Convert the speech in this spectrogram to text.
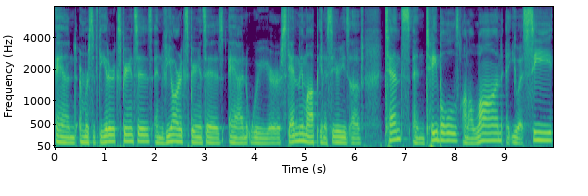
and immersive theater experiences and VR experiences, and we're standing them up in a series of tents and tables on a lawn at USC.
